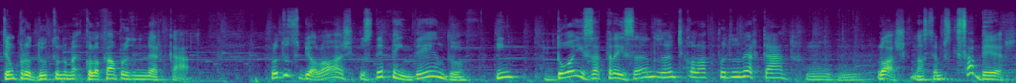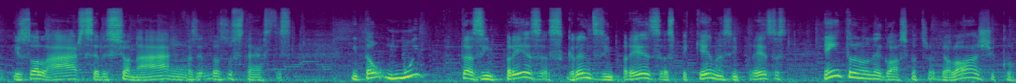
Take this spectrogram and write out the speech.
ter um produto, no, colocar um produto no mercado. Produtos biológicos, dependendo em dois a três anos a gente coloca o produto no mercado. Uhum. Lógico, nós temos que saber isolar, selecionar, uhum. fazer todos os testes. Então, muitas empresas, grandes empresas, pequenas empresas, entram no negócio biológico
